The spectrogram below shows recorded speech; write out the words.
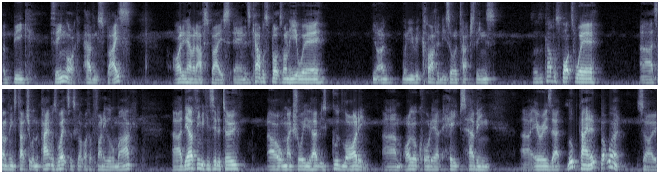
a big thing, like having space. I didn't have enough space, and there's a couple of spots on here where, you know, when you're a bit cluttered, you sort of touch things. So there's a couple of spots where uh, some things touch it when the paint was wet, so it's got like a funny little mark. Uh, the other thing to consider too, uh, or make sure you have, is good lighting. Um, I got caught out heaps having uh, areas that looked painted but weren't. So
